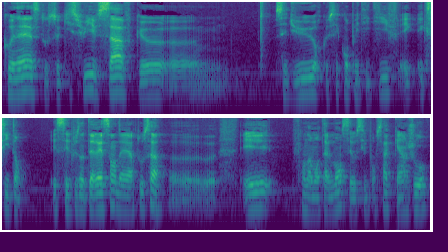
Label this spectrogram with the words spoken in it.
connaissent, tous ceux qui suivent savent que c'est dur, que c'est compétitif et excitant. Et c'est le plus intéressant derrière tout ça. Euh, et fondamentalement, c'est aussi pour ça qu'un jour,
